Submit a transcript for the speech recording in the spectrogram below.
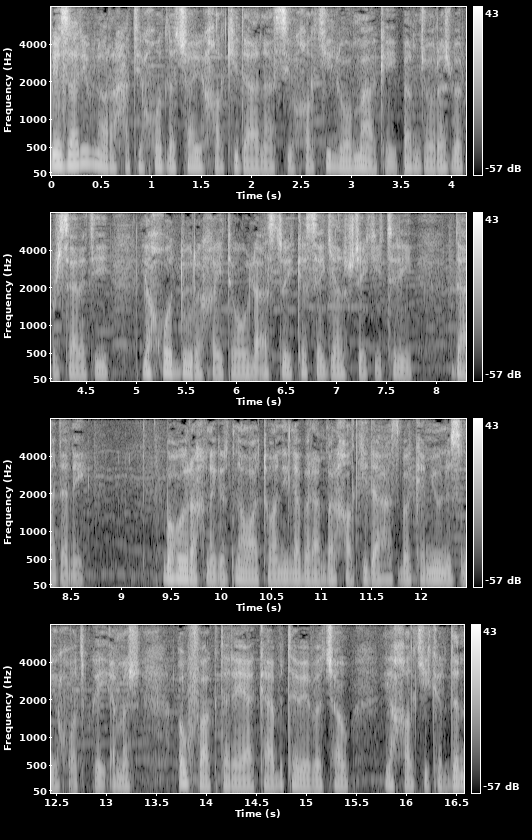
بێزاری و ناڕەحەتی خۆت لە چاوی خەڵکیدا ئەناسی و خەڵکی لۆمە ئەکەی، بەم جۆرەش بەرپرسیارەتی لە خۆت دوور ئەخەیتەوە و لە ئەستۆی کەسێک یان شتێکی تری دادەنێی. بەهۆی ڕەخنەگرتنەوە توانی لە بەرامبەر خەڵکیدا هەست بە کەمی و نزمی خۆت بکەی، ئەمەش ئەو فاکتەرەیە کە بتەوێ بە چاو لە خەڵکی کردن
